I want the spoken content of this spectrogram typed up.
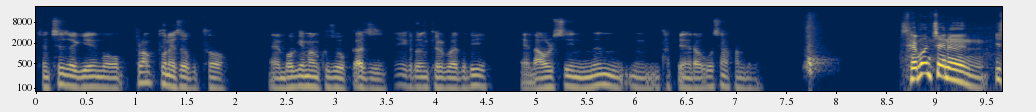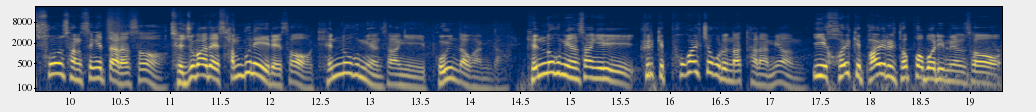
전체적인 뭐 플랑크톤에서부터 예, 먹이망 구조까지 그런 결과들이 예, 나올 수 있는 음, 답변이라고 생각합니다. 세 번째는 이 수온 상승에 따라서 제주바다의 3분의 1에서 갯녹음 현상이 보인다고 합니다. 갯녹음 현상이 그렇게 포괄적으로 나타나면 이 허옇게 바위를 덮어버리면서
